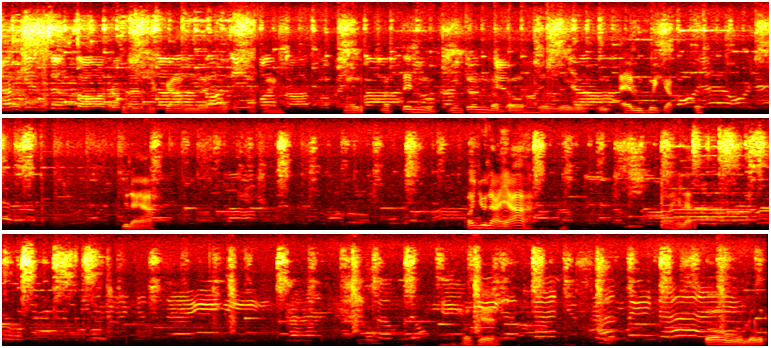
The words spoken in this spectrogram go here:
ฉันคิดถึงตอนเราโอ้โหกล้ามเลยมามาเต้นมันเต้นแบบโอ้โหแอโรบิกอะอยู่ไหนอะเอาอยู่ไหนอะอ๋อเห็นแล้ว โอเค โอ้รถ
